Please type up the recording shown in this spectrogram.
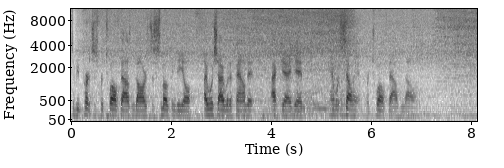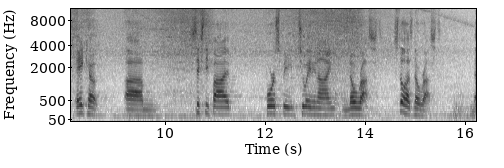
to be purchased for $12,000. Just smoke and deal. I wish I would have found it. Actually, I did. And we're selling it for $12,000. A code, um, 65, four speed, 289, no rust. Still has no rust.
